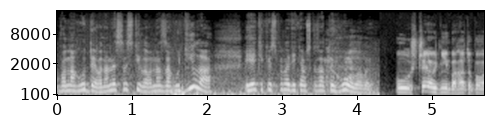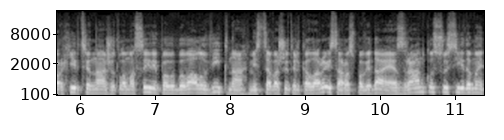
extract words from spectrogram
вона гуде. Вона не свистіла, вона загуділа. І я тільки встигла дітям сказати голови. У ще одній багатоповерхівці на житломасиві повибивало вікна. Місцева жителька Лариса розповідає, зранку з сусідами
